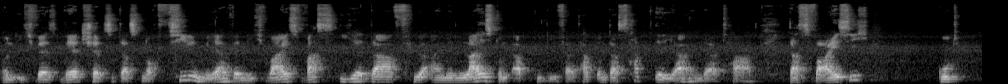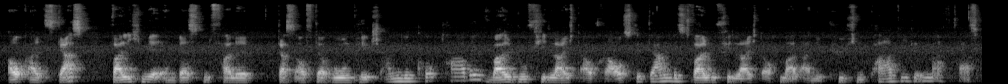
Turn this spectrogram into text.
und ich wertschätze das noch viel mehr, wenn ich weiß, was ihr da für eine Leistung abgeliefert habt. Und das habt ihr ja in der Tat. Das weiß ich, gut, auch als Gast, weil ich mir im besten Falle das auf der Homepage angeguckt habe, weil du vielleicht auch rausgegangen bist, weil du vielleicht auch mal eine Küchenparty gemacht hast,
